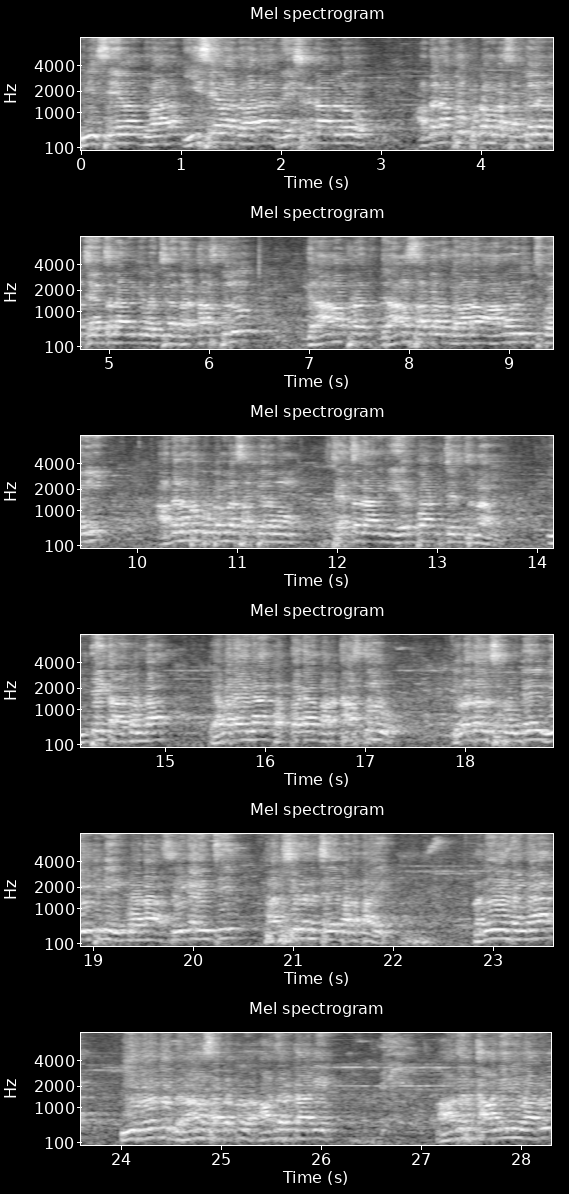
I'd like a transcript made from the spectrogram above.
మీ సేవ ద్వారా ఈ సేవ ద్వారా రేషన్ కార్డులో అదనపు కుటుంబ సభ్యులను చేర్చడానికి వచ్చిన దరఖాస్తులు గ్రామ ప్ర- గ్రామ సభల ద్వారా ఆమోదించుకొని అదనపు కుటుంబ సభ్యులను చేర్చడానికి ఏర్పాటు చేస్తున్నాము. ఇంతే కాకుండా ఎవరైనా కొత్తగా దరఖాస్తులు ఇవ్వదలుచుకుంటే వీటిని కూడా స్వీకరించి పరిశీలన చేయబడతాయి. అదేవిధంగా ఈరోజు గ్రామ సభకు హాజరు కాని హాజరు కాలేని వారు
